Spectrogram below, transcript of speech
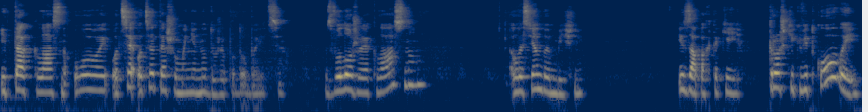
І так класно. Ой, оце, оце те, що мені ну, дуже подобається. Зволожує класно, лосьйон бомбічний. І запах такий трошки квітковий,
